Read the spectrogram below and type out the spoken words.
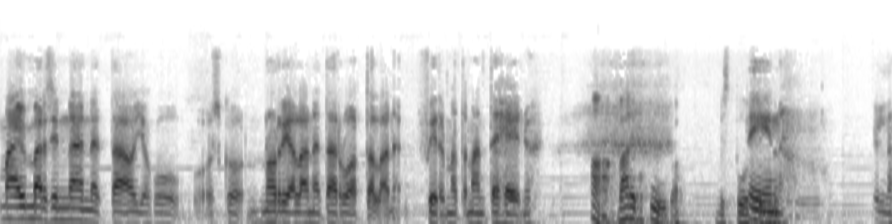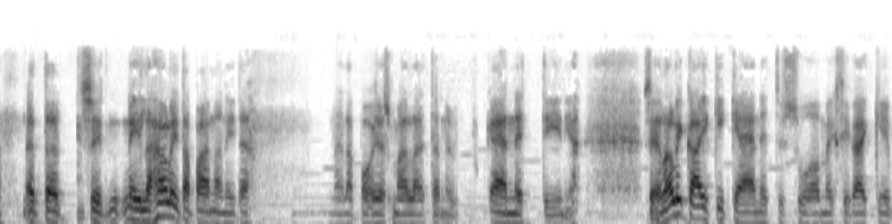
Mä ymmärsin näin, että on joku, olisiko norjalainen tai ruottalainen firma tämän tehnyt. Ah, vähän niin kuin mistä puhuttiin. Niin, kyllä. Että se, niillähän oli tapana niitä näillä Pohjoismailla, että ne käännettiin ja siellä oli kaikki käännetty suomeksi, kaikki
